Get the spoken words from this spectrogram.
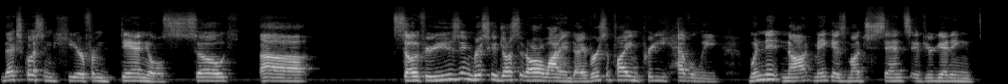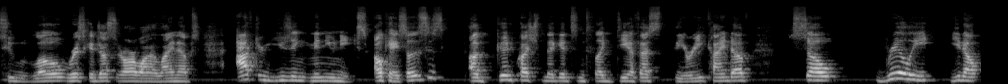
next question here from Daniel. So, uh, so if you're using risk adjusted ROI and diversifying pretty heavily, wouldn't it not make as much sense if you're getting to low risk adjusted ROI lineups after using min uniques? Okay, so this is a good question that gets into like DFS theory kind of. So really, you know,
